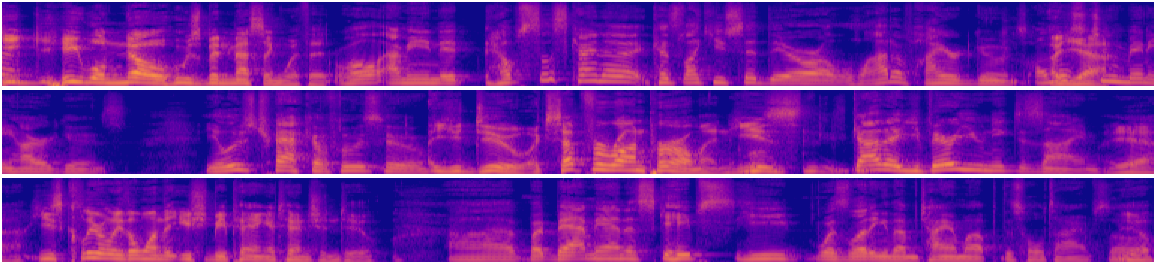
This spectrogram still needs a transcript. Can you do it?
he he will know who's been messing with it. Well, I mean, it helps us kind of because, like you said, there are a lot of hired goons, almost Uh, yeah. too many hired goons. You lose track of who's who. You do, except for Ron Perlman. He's Got a very unique design, yeah, he's clearly the one that you should be paying attention to. uh, but Batman escapes. He was letting them tie him up this whole time, so Yep.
